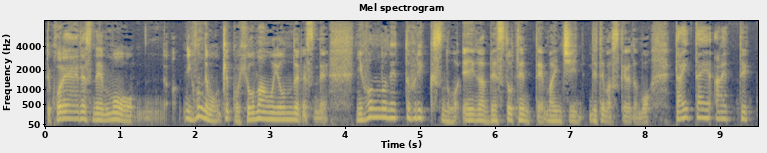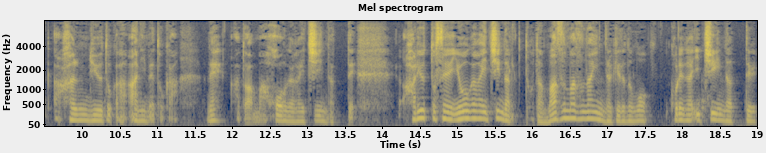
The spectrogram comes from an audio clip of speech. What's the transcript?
で、これですね、もう、日本でも結構評判を呼んでですね、日本のネットフリックスの映画ベスト10って毎日出てますけれども、大体あれって韓流とかアニメとか、ね。あとはまあ、邦画が1位になって、ハリウッド製洋画が1位になるってことはまずまずないんだけれども、これが1位になって、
